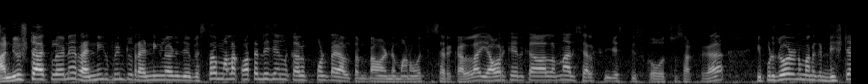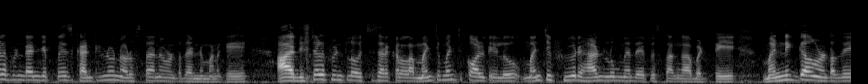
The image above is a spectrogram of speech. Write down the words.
ఆ న్యూ స్టాక్లోనే రన్నింగ్ ప్రింట్లు రన్నింగ్లోనే చూపిస్తాం. మళ్ళీ కొత్త డిజైన్లు కలుపుకుంటూ వెళ్తుంటామండి మనం వచ్చేసరికల్లా. ఎవరికి ఏది కావాలన్నా అది సెలెక్షన్ చేసి తీసుకోవచ్చు చక్కగా. ఇప్పుడు చూడండి మనకి డిజిటల్ ప్రింట్ అని చెప్పేసి కంటిన్యూ నడుస్తూనే ఉంటుందండి మనకి. ఆ డిజిటల్ ప్రింట్లో వచ్చేసరికల్లా మంచి మంచి క్వాలిటీలు మంచి ప్యూర్ హ్యాండ్లూమ్ మీద వేపిస్తాం కాబట్టి మన్నిగ్గా ఉంటుంది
